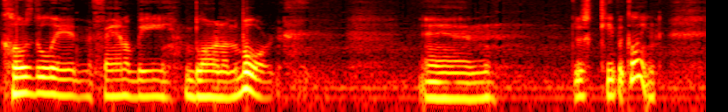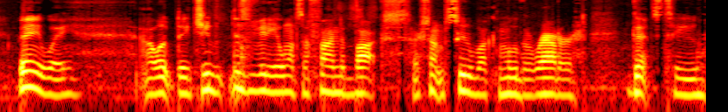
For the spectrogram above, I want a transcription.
Close the lid and the fan will be blowing on the board. and just keep it clean. But anyway, I'll update you this video once I find a box or something suitable I can move the router guts to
